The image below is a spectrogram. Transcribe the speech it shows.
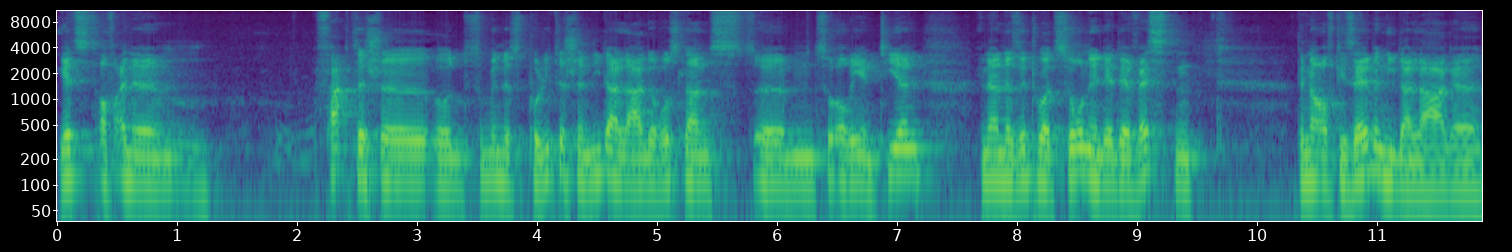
jetzt auf eine faktische und zumindest politische Niederlage Russlands ähm, zu orientieren, in einer Situation, in der der Westen genau auf dieselbe Niederlage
